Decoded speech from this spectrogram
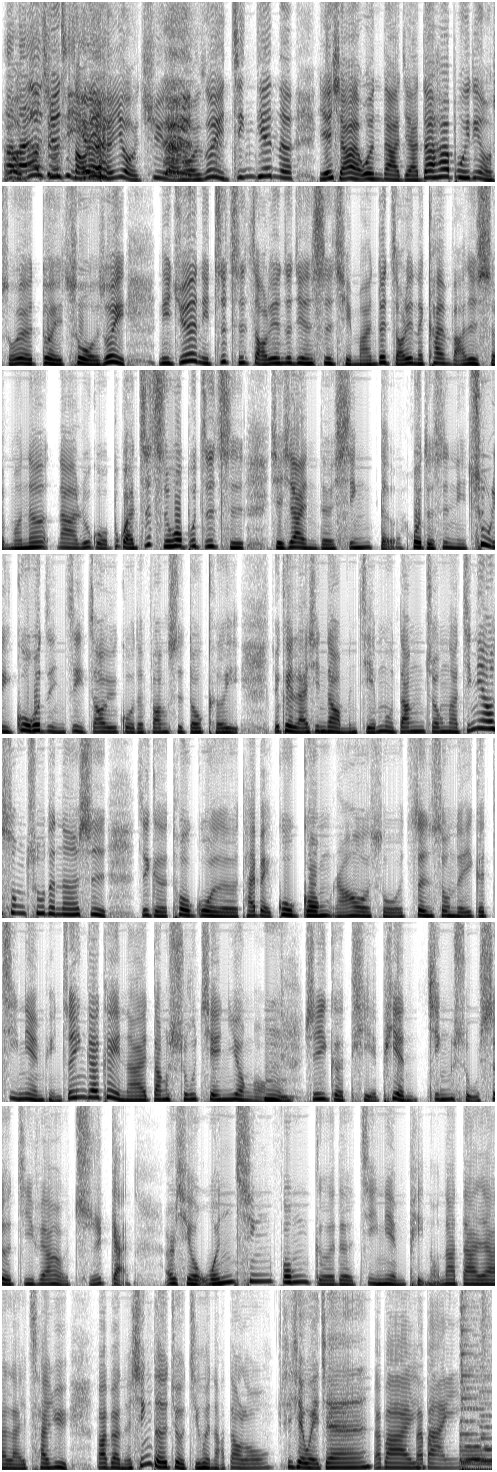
好 我真的觉得早恋很有趣啊，哦所以今天呢，也想要问大家，但他不一定有所谓的对错，所以你觉得你支持早恋这件事情吗？你对早恋的看法是什么呢？那如果不管支持或不支持，写下你的心得，或者是你处理过或者你自己遭遇过的方式都可以，就可以来信到我们节目当中。那今天要送出的呢是这个透过了台北故宫，然后所赠送的一个纪念品，这应该可以拿来当书签用哦。嗯，是一个铁片金属设计，非常有质感，而且有文青风格的纪念品哦。那大家来参与发表你的心得，就有机会拿到喽。谢谢伟珍，拜拜，拜拜。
